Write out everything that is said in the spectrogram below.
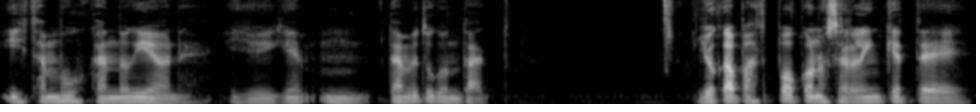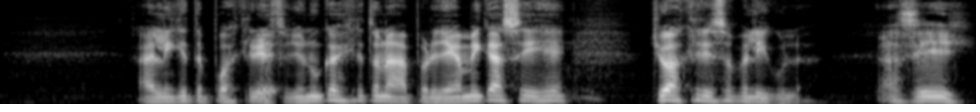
Y estamos buscando guiones. Y yo dije, mm, dame tu contacto. Yo capaz puedo conocer a alguien que te, alguien que te pueda escribir esto. Yo nunca he escrito nada, pero llegué a mi casa y dije, yo voy a escribir esa película. Así.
